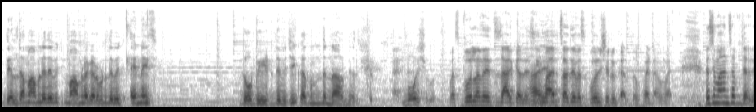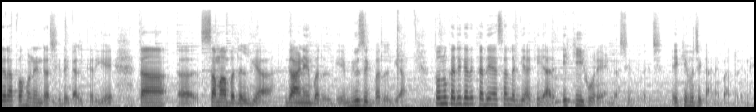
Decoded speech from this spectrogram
ਦਿਲ ਦਾ ਮਾਮਲੇ ਦੇ ਵਿੱਚ ਮਾਮਲਾ ਗੜਬੜ ਦੇ ਵਿੱਚ ਇੰਨਾ ਹੀ ਸੀ। ਦੋ ਬੀਟ ਦੇ ਵਿੱਚ ਹੀ ਖਤਮ ਦੇ ਨਾਲ ਮਿਲ ਸ਼ੁਰੂ। ਬੋਲ ਸ਼ੁਰੂ। ਬਸ ਬੋਲਾਂ ਦਾ ਇੰਤਜ਼ਾਰ ਕਰਦੇ ਸੀ। ਮਾਨ ਸਾਹਿਬ ਦੇ ਬਸ ਬੋਲ ਸ਼ੁਰੂ ਕਰ ਦੋ ਫਟਾਫਟ। ਵੈਸੇ ਮਾਨ ਸਾਹਿਬ ਅਗਰ ਆਪਾਂ ਹੁਣ ਇੰਡਸਟਰੀ ਦੀ ਗੱਲ ਕਰੀਏ ਤਾਂ ਸਮਾਂ ਬਦਲ ਗਿਆ ਗਾਣੇ ਬਦਲ ਗਏ 뮤직 ਬਦਲ ਗਿਆ। ਤੁਹਾਨੂੰ ਕਦੇ ਕਦੇ ਕਦੇ ਐਸਾ ਲੱਗਿਆ ਕਿ ਯਾਰ ਇਹ ਕੀ ਹੋ ਰਿਹਾ ਇੰਡਸਟਰੀ ਦੇ ਵਿੱਚ? ਇਹ ਕਿਹੋ ਜਿਹੇ ਗਾਣੇ ਬਣ ਰਹੇ ਨੇ?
